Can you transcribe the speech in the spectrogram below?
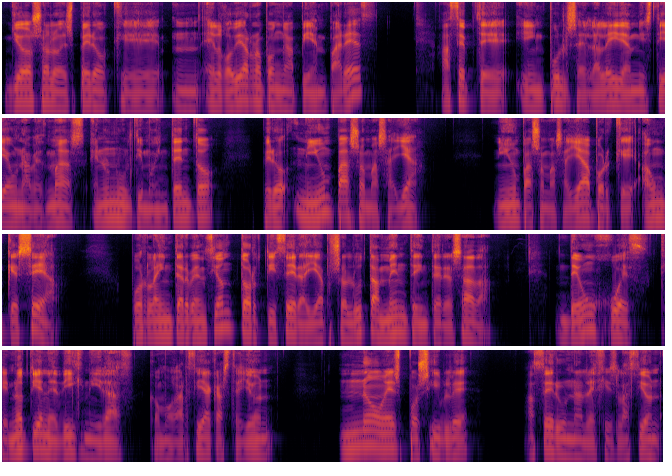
Yo solo espero que mm, el gobierno ponga pie en pared, acepte e impulse la ley de amnistía una vez más en un último intento, pero ni un paso más allá, ni un paso más allá, porque aunque sea por la intervención torticera y absolutamente interesada de un juez que no tiene dignidad, como García Castellón, no es posible hacer una legislación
